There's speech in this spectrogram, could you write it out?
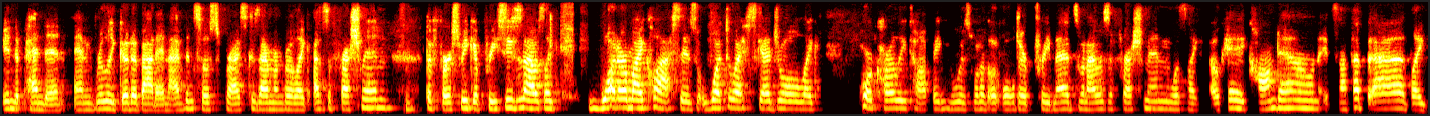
independent and really good about it. And I've been so surprised because I remember like as a freshman, the first week of preseason, I was like, what are my classes? What do I schedule? Like poor Carly Topping, who was one of the older pre-meds when I was a freshman, was like, okay, calm down. It's not that bad. Like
